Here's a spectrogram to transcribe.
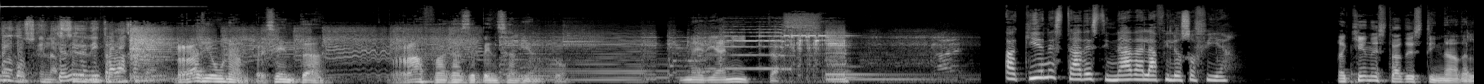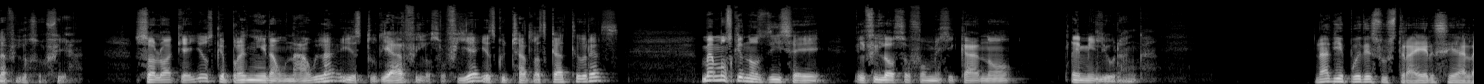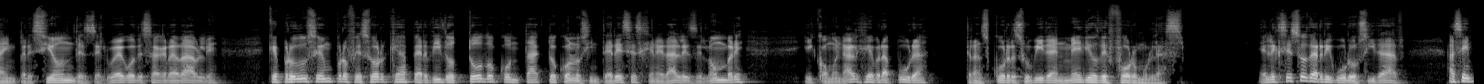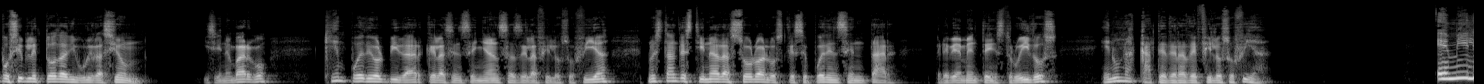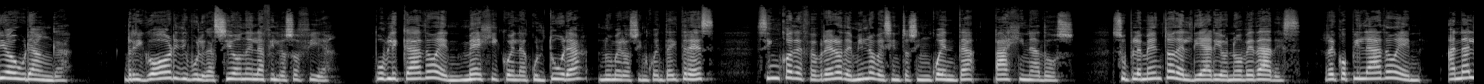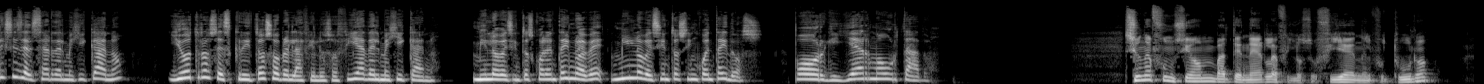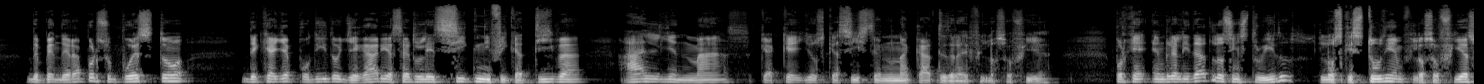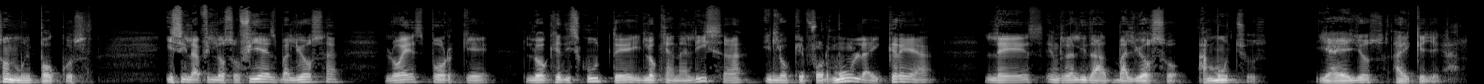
británicos que viven y trabajan. Radio UNAM presenta Ráfagas de Pensamiento. Medianitas. ¿A quién está destinada la filosofía? ¿A quién está destinada la filosofía? ¿Solo aquellos que pueden ir a un aula y estudiar filosofía y escuchar las cátedras? Veamos qué nos dice el filósofo mexicano Emilio Uranga. Nadie puede sustraerse a la impresión, desde luego desagradable, que produce un profesor que ha perdido todo contacto con los intereses generales del hombre y, como en álgebra pura, transcurre su vida en medio de fórmulas. El exceso de rigurosidad hace imposible toda divulgación, y sin embargo, ¿quién puede olvidar que las enseñanzas de la filosofía no están destinadas solo a los que se pueden sentar, previamente instruidos, en una cátedra de filosofía? Emilio Uranga, Rigor y Divulgación en la Filosofía, publicado en México en la Cultura, número 53, 5 de febrero de 1950, página 2, suplemento del diario Novedades, recopilado en Análisis del Ser del Mexicano y otros escritos sobre la filosofía del mexicano, 1949-1952, por Guillermo Hurtado. Si una función va a tener la filosofía en el futuro, dependerá, por supuesto, de que haya podido llegar y hacerle significativa a alguien más que aquellos que asisten a una cátedra de filosofía. Porque en realidad los instruidos, los que estudian filosofía, son muy pocos. Y si la filosofía es valiosa, lo es porque lo que discute y lo que analiza y lo que formula y crea le es en realidad valioso a muchos y a ellos hay que llegar.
